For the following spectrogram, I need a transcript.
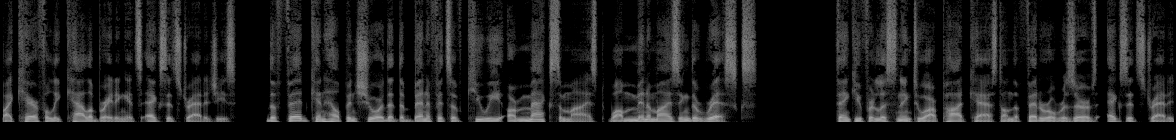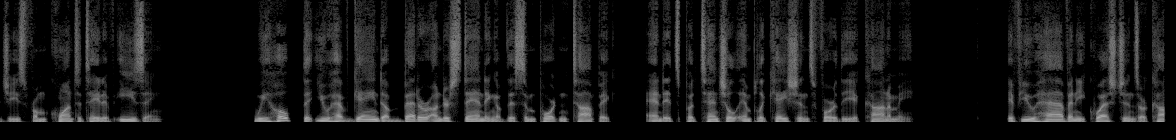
By carefully calibrating its exit strategies, the Fed can help ensure that the benefits of QE are maximized while minimizing the risks. Thank you for listening to our podcast on the Federal Reserve's exit strategies from quantitative easing. We hope that you have gained a better understanding of this important topic and its potential implications for the economy. If you have any questions or comments,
